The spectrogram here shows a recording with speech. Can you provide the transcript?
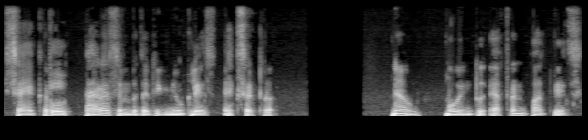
sacral parasympathetic nucleus etc. Now moving to efferent pathways.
